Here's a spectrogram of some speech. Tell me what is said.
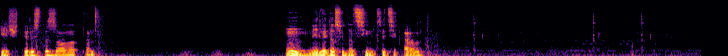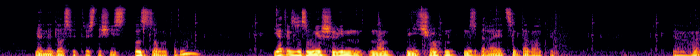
Ще 400 золота. Вільний досвід 27, це цікаво. Вільний досвід 306, 100 золота. Ну, я так зрозумів, що він нам нічого не збирається давати. Так.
